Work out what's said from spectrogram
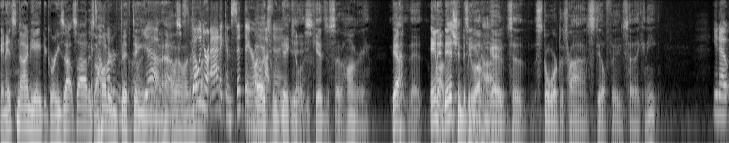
and it's 98 degrees outside it's, It's 115 Yeah. in the house Well, Go how in about- your attic and sit there. Oh, on it's hot day. ridiculous. Your kids are so hungry yeah that in uh, addition to two being of them hot. go to the store to try and steal food so they can eat. You know,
